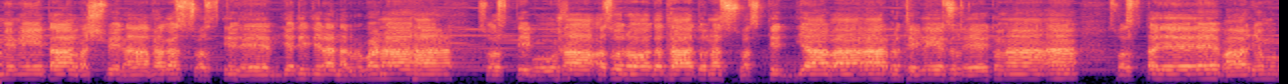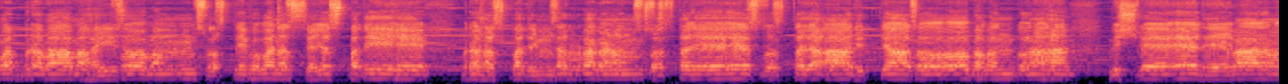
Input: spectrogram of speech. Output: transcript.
मिमीतामश्विना भगः स्वस्ति देव्यदितिरनर्वणाः स्वस्ति पूषा असुरो दधातु नः स्वस्ति द्यावा पृथिवीषु चेतुना स्वस्तये वायुमुपब्रवामहै सोमम् स्वस्ति भुवनस्य यस्पतिः बृहस्पतिम् सर्वगणम् स्वस्तये स्वस्तय आदित्यासो भवन्तु नः। विश्वे देवानो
